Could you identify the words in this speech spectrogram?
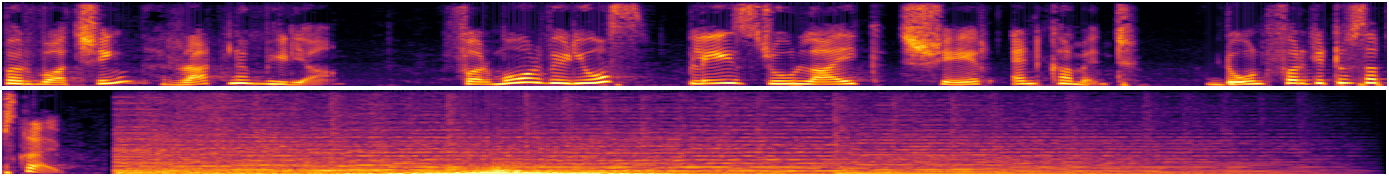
for watching Ratnam Media. For more videos, please do like, share and comment. Don't forget to subscribe.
